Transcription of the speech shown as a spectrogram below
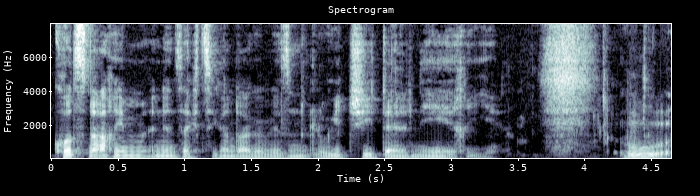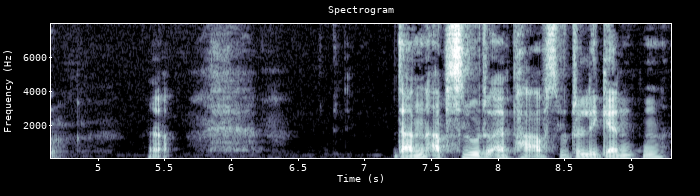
kurz nach ihm in den 60ern da gewesen Luigi Del Neri. Uh. Ja. Dann absolut, ein paar absolute Legenden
